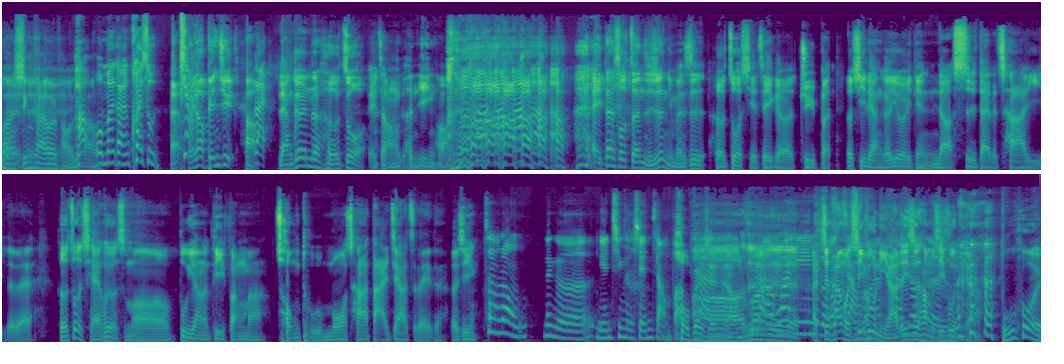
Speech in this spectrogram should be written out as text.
活，心态会跑掉。好，我们赶快快速跳回到编剧，来两个人的合作，哎，这好像很硬哈。哎，但说真的，就是你们是合作写这个剧本。尤其两个又有一点你知道世代的差异，对不对？合作起来会有什么不一样的地方吗？冲突、摩擦、打一架之类的，恶心。这样让那个年轻的先讲吧，后辈先讲，对对对，就他们欺负你啦，这意思他们欺负你啊？不会，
